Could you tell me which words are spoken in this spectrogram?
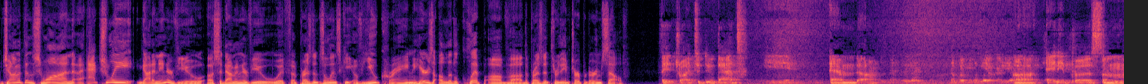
Jonathan Swan actually got an interview, a sit down interview with uh, President Zelensky of Ukraine. Here's a little clip of uh, the president through the interpreter himself. They tried to do that. And um, uh, any person,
